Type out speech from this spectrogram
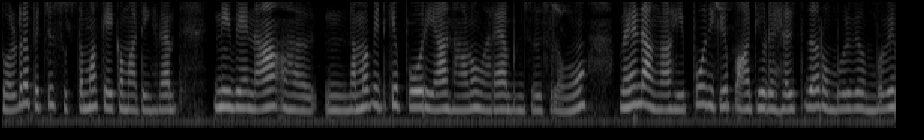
சொல்கிற பேச்சு சுத்தமாக கேட்க மாட்டேங்கிற. நீ வேணா நம்ம வீட்டுக்கே போறியா? நானும் வரேன். அப்படின்னு சொல்லி சொல்லவும் வேண்டாங்க. இப்போதைக்கு பாட்டியோட ஹெல்த் தான் ரொம்பவே ரொம்பவே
